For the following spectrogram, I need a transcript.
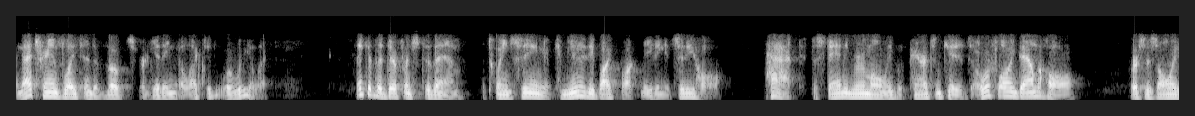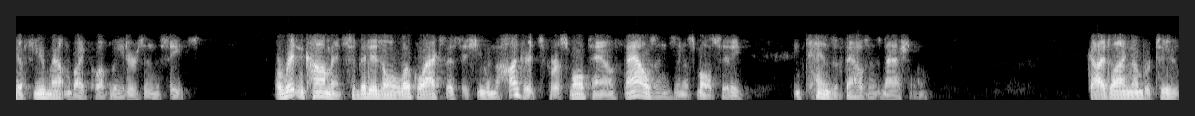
And that translates into votes for getting elected or reelected. Think of the difference to them between seeing a community bike park meeting at City Hall, packed to standing room only with parents and kids overflowing down the hall, versus only a few mountain bike club leaders in the seats. Or written comments submitted on a local access issue in the hundreds for a small town, thousands in a small city, and tens of thousands nationally. Guideline number two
